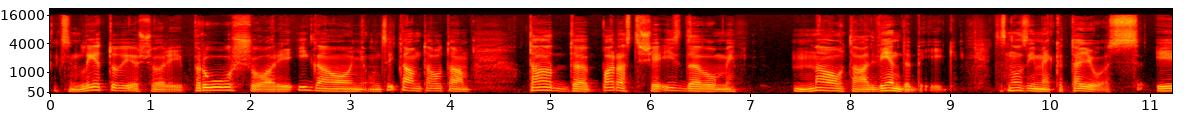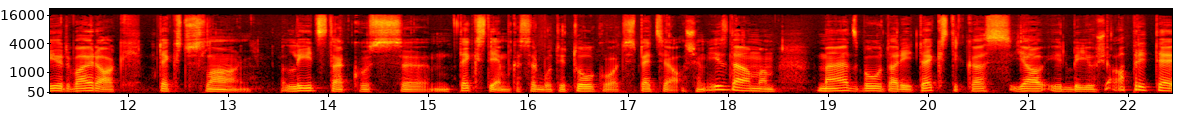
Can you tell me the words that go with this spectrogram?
teiksim, lietuviešu, arī prūšu, arī igauņu un citām tautām, tad eh, parasti šie izdevumi nav tādi viendabīgi. Tas nozīmē, ka tajos ir vairāki tekstu slāņi līdztekus ehm, tekstiem, kas varbūt ir tulkoti speciāli šim izdevumam, mēdz būt arī teksti, kas jau ir bijuši apritē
